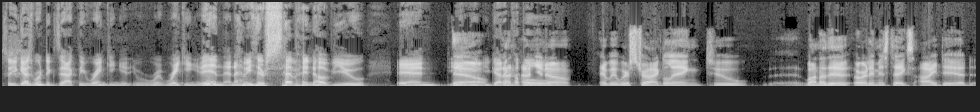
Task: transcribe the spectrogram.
So you guys weren't exactly ranking it, r- raking it in. Then I mean, there's seven of you, and you, No, you got a and, couple. and, you know, and we were struggling to. One of the early mistakes I did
